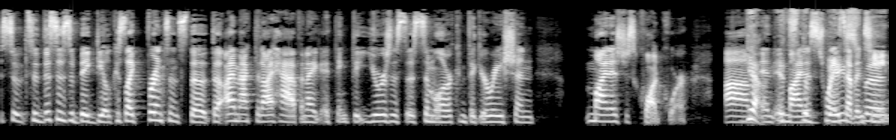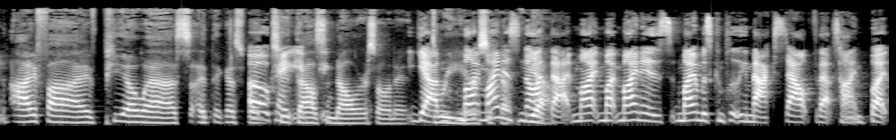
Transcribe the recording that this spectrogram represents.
so so this is a big deal because like for instance the the imac that i have and I, I think that yours is a similar configuration mine is just quad core um, yeah, and, and mine is 2017 i5 POS. I think I spent okay. two thousand dollars on it. Yeah, my, mine ago. is not yeah. that. My, my, mine is mine was completely maxed out for that time. But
